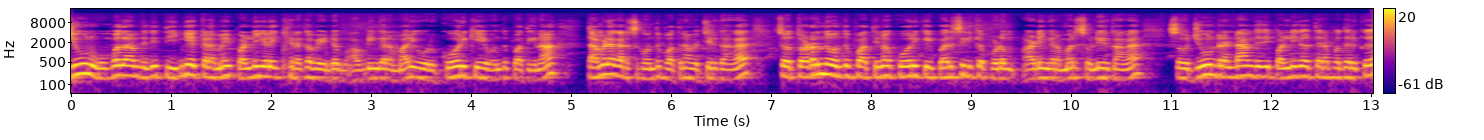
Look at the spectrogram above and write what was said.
ஜூன் ஒன்பதாம் தேதி திங்கட்கிழமை பள்ளிகளை திறக்க வேண்டும் அப்படிங்கிற மாதிரி ஒரு கோரிக்கையை வந்து பார்த்திங்கன்னா தமிழக அரசுக்கு வந்து பார்த்தீங்கன்னா வச்சுருக்காங்க. ஸோ தொடர்ந்து வந்து பார்த்திங்கன்னா கோரிக்கை பரிசீலிக்கப்படும் அப்படிங்கிற மாதிரி சொல்லியிருக்காங்க. ஸோ ஜூன் ரெண்டாம் தேதி பள்ளிகள் திறப்பதற்கு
